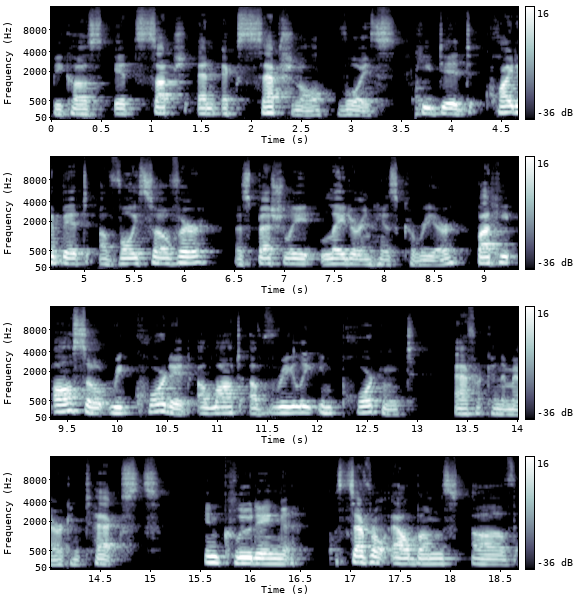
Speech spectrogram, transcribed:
because it's such an exceptional voice. He did quite a bit of voiceover, especially later in his career, but he also recorded a lot of really important African American texts, including several albums of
